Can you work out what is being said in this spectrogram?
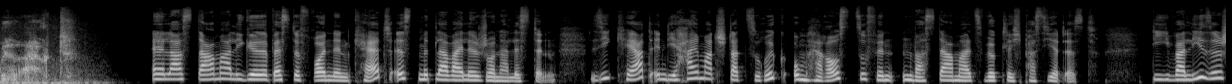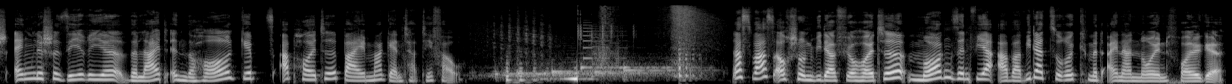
will out. Ellas damalige beste Freundin Kat ist mittlerweile Journalistin. Sie kehrt in die Heimatstadt zurück, um herauszufinden, was damals wirklich passiert ist. Die walisisch-englische Serie The Light in the Hall gibt's ab heute bei Magenta TV. Das war's auch schon wieder für heute. Morgen sind wir aber wieder zurück mit einer neuen Folge.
